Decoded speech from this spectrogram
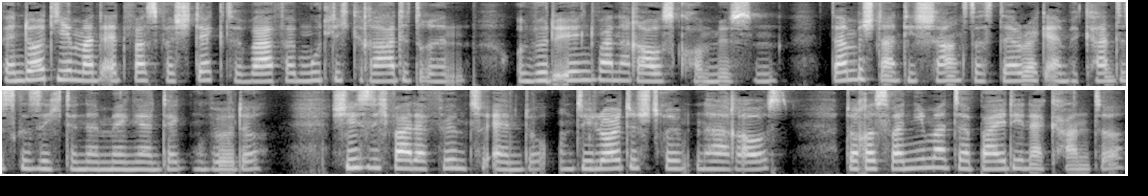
Wenn dort jemand etwas versteckte, war er vermutlich gerade drin und würde irgendwann herauskommen müssen. Dann bestand die Chance, dass Derek ein bekanntes Gesicht in der Menge entdecken würde. Schließlich war der Film zu Ende und die Leute strömten heraus, doch es war niemand dabei, den er kannte.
